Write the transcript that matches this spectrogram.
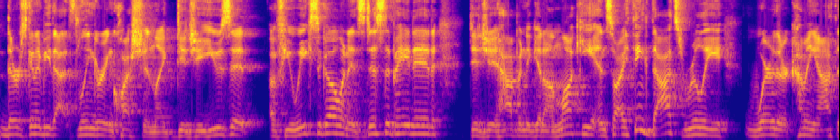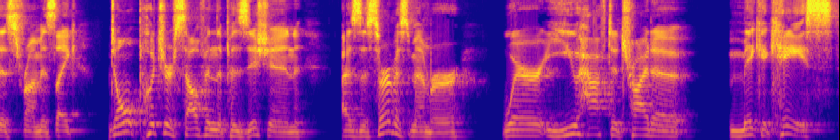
there's going to be that lingering question like did you use it a few weeks ago and it's dissipated did you happen to get unlucky and so i think that's really where they're coming at this from is like don't put yourself in the position as a service member where you have to try to make a case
